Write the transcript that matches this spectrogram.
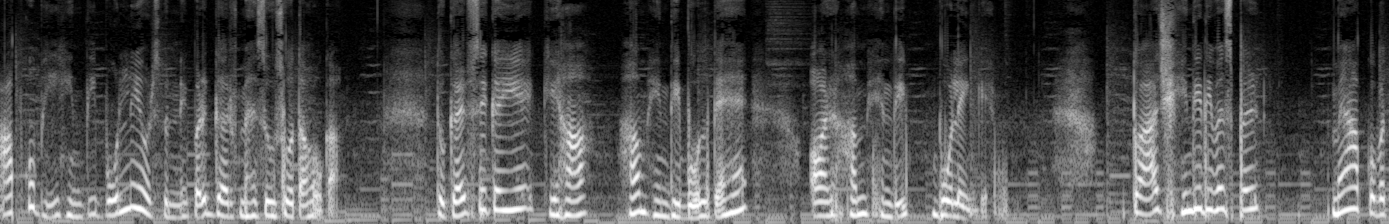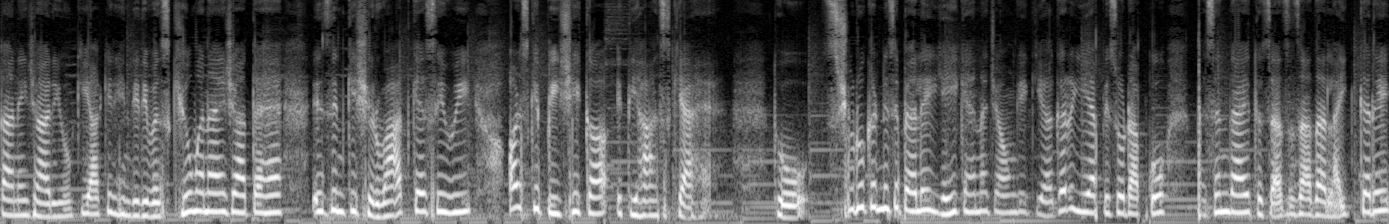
आपको भी हिंदी बोलने और सुनने पर गर्व महसूस होता होगा। तो गर्व से कहिए कि हाँ हम हिंदी बोलते हैं और हम हिंदी बोलेंगे। तो आज हिंदी दिवस पर मैं आपको बताने जा रही हूँ कि आखिर हिंदी दिवस क्यों मनाया जाता है, इस दिन की शुरुआत कैसे हुई और इसके पीछे का इतिहास क्या है। तो शुरू करने से पहले यही कहना चाहूँगी कि अगर ये एपिसोड आपको पसंद आए तो ज़्यादा से ज़्यादा लाइक करें,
